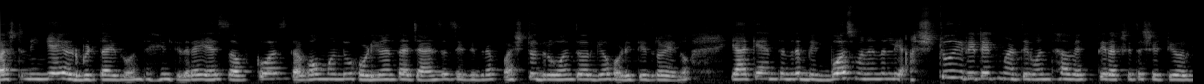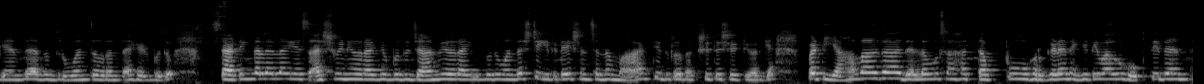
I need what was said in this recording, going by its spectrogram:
ಫಸ್ಟ್ ನಿಂಗೆ ಹೇಳ್ಬಿಡ್ತಾ ಬಿಡ್ತಾ ಇದ್ರು ಅಂತ ಹೇಳ್ತಿದ್ದಾರೆ ಎಸ್ ಅಫ್ಕೋರ್ಸ್ ತಗೊಂಬಂದು ಹೊಡಿಯುವಂಥ ಚಾನ್ಸಸ್ ಇದ್ದಿದ್ರೆ ಫಸ್ಟು ಧ್ರುವಂತವ್ರಿಗೆ ಹೊಡಿತಿದ್ರು ಏನೋ. ಯಾಕೆ ಅಂತಂದರೆ ಬಿಗ್ ಬಾಸ್ ಮನೆಯಲ್ಲಿ ಅಷ್ಟು ಇರಿಟೇಟ್ ಮಾಡ್ತಿರುವಂತಹ ವ್ಯಕ್ತಿ ರಕ್ಷಿತ ಶೆಟ್ಟಿ ಅವ್ರಿಗೆ ಅಂದರೆ ಅದು ಧ್ರುವಂತ ಅವ್ರು ಅಂತ ಹೇಳ್ಬೋದು. ಸ್ಟಾರ್ಟಿಂಗಲ್ಲೆಲ್ಲ ಎಸ್ ಅಶ್ವಿನಿ ಅವರಾಗಿರ್ಬೋದು, ಜಾನ್ವಿ ಅವರಾಗಿರ್ಬೋದು, ಒಂದಷ್ಟು ಇರಿಟೇಷನ್ಸನ್ನು ಮಾಡ್ತಿದ್ರು ರಕ್ಷಿತ ಶೆಟ್ಟಿ ಅವ್ರಿಗೆ. ಬಟ್ ಯಾವಾಗ ಅದೆಲ್ಲವೂ ಸಹ ತಪ್ಪು, ಹೊರಗಡೆ ನೆಗೆಟಿವ್ ಆಗಿ ಹೋಗ್ತಿದೆ ಅಂತ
